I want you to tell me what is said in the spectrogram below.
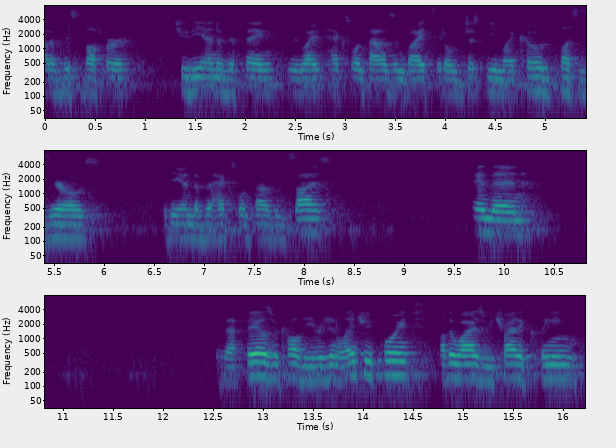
out of this buffer to the end of the thing. We write hex 1000 bytes. It'll just be my code plus zeros to the end of the hex 1000 size. And then if that fails, we call the original entry point. Otherwise, we try to clean,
